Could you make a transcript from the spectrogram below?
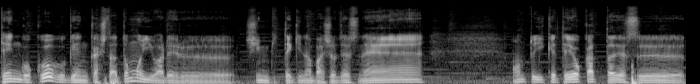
天国を具現化したとも言われる。神秘的な場所ですね。ほんと行けてよかったです。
